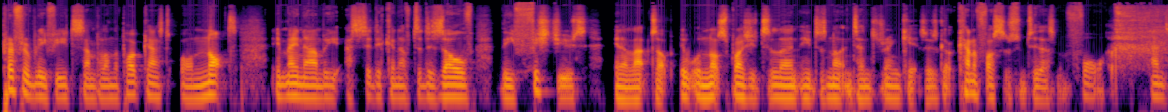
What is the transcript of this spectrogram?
preferably for you to sample on the podcast or not. It may now be acidic enough to dissolve the fish juice in a laptop. It will not surprise you to learn he does not intend to drink it. So he's got a can of Foster's from 2004. And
